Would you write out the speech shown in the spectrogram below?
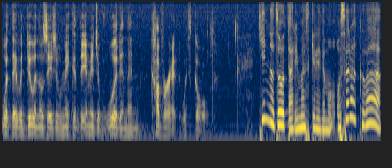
what they would do in those days. Would make it the image of wood and then cover it with gold. 金の像とありますけれども、おそらくは、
